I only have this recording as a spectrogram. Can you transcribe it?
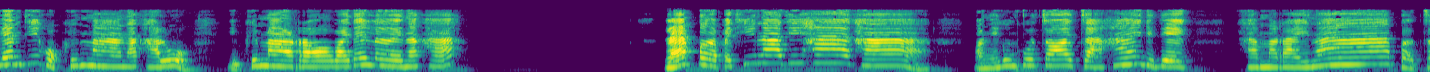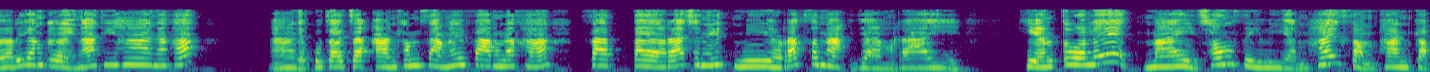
เล่มที่ 6 ขึ้นมานะคะ ลูก หยิบขึ้นมารอไว้ได้เลยนะคะ และเปิดไปที่หน้าที่ 5 ค่ะ วันนี้คุณครูจอยจะให้เด็กๆทำอะไรนะ เปิดเจอหรือยังเอ่ยหน้าที่ 5 นะคะอ่าเดี๋ยวครูจอยจะอ่านคำสั่งให้ฟังนะคะ สัตว์แต่ละชนิดมีลักษณะอย่างไร เขียนตัวเลขในช่องสี่เหลี่ยมให้สัมพันธ์กับ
